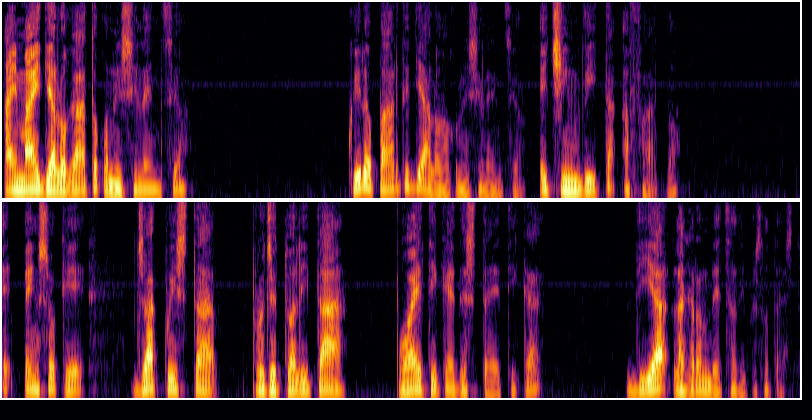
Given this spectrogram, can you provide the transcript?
hai mai dialogato con il silenzio? Qui Leopardi dialoga con il silenzio e ci invita a farlo. E penso che già questa progettualità poetica ed estetica dia la grandezza di questo testo.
